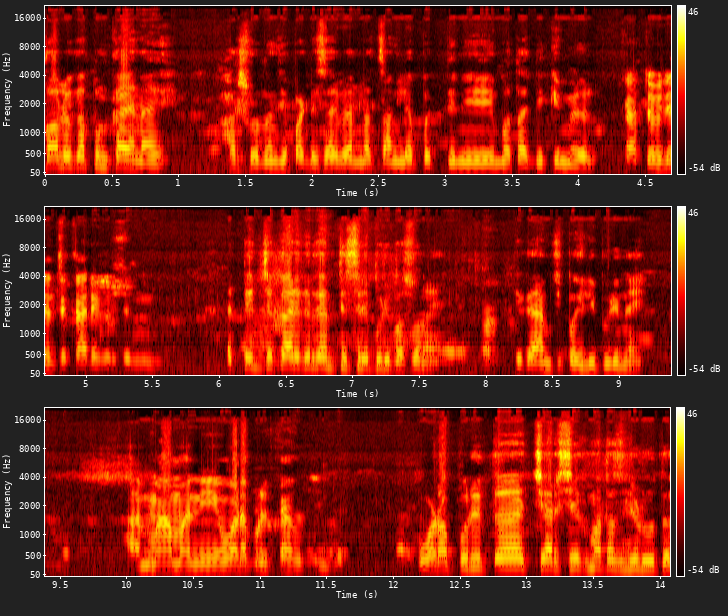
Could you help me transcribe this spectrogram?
तालुक्यातून काय नाही. हर्षवर्धनजी पाटील साहेब यांना चांगल्या पद्धतीने मताधिक्य मिळेल. का तुम्ही त्यांचे कार्यकर्ते म्हणून? त्यांचे कार्यकर्ते आम्ही तिसऱ्या पिढीपासून आहे. हे. काय आमची पहिली पिढी नाही. आणि मामानी वडापुरीत काय होतं तुमचं? वडापुरीत चारशे एक मताचं लीड होतं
